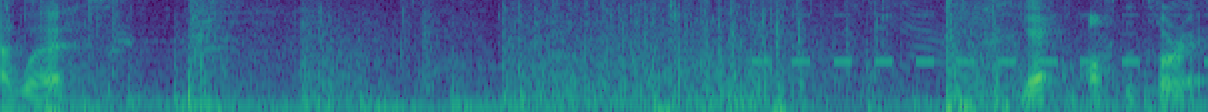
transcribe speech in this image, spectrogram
That works. Get off the turret.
